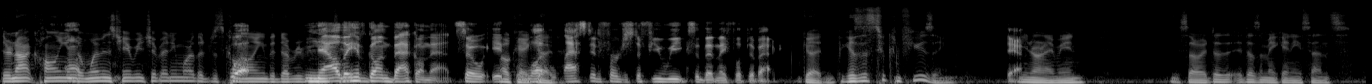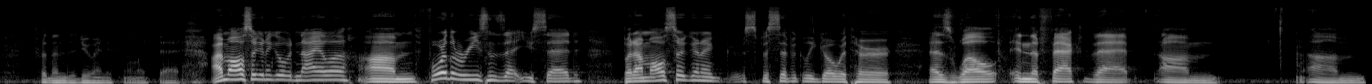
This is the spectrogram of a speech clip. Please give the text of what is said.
They're not calling it Uh, the women's championship anymore. They're just well, calling it the WWE. Now they have gone back on that. So it Okay, good. lasted for just a few weeks and then they flipped it back. good because it's too confusing. Yeah. you know what I mean. So it doesn't it doesn't make any sense for them to do anything like that. I'm also gonna go with Nyla um, for the reasons that you said, but I'm also gonna specifically go with her as well in the fact that um, um,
